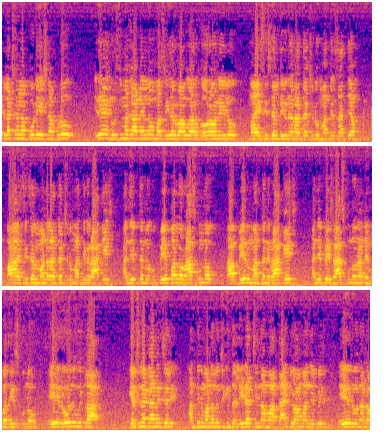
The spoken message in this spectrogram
ఎలక్షన్లో పోటీ చేసినప్పుడు ఇదే నృసింహ గార్డెన్లో మా శ్రీధర్ బాబు గారు గౌరవనీయులు మా ఎస్ఎస్ఎల్ డివిజన్ అధ్యక్షుడు మంత్రి సత్యం మా ఎస్సీసీఎల్ మండల అధ్యక్షుడు మంత్రి రాకేష్ అని చెప్తే ఒక పేపర్లో రాసుకున్నావు. నా పేరు మంత్రి రాకేష్ అని చెప్పేసి రాసుకున్నావు నా నెంబర్ తీసుకున్నావు. ఏ రోజు ఇట్లా గెలిచిన కాడి నుంచి వెళ్ళి మంత్రి మండలి నుంచి ఇంత లీడ్ వచ్చిందమ్మా థ్యాంక్ యూ అమ్మా అని చెప్పేసి ఏ రోజన్నా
